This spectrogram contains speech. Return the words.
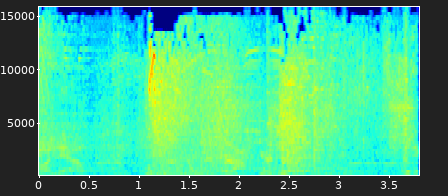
On now. You're done.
